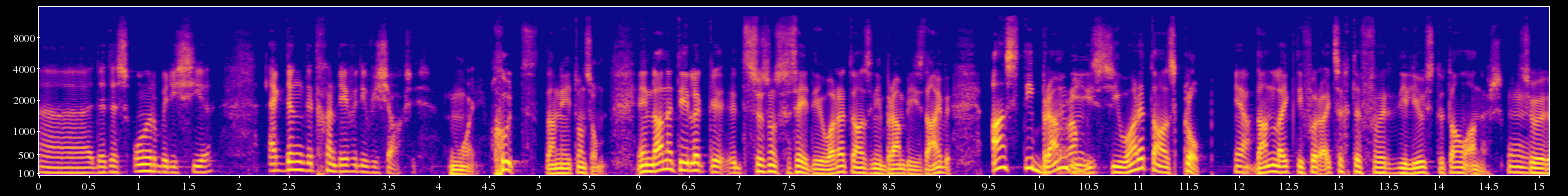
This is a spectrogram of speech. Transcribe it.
Uh dit is onder by die see. Ek dink dit gaan definitief die Sharks wees. Mooi. Goed, dan het ons hom. En dan natuurlik eh, soos ons gesê het, die Waratahs en die Brumbies, daai as die Brumbies, Brumbies. die Waratahs klop, Ja. dan lyk die vooruitsigte vir die leeu's totaal anders. Hmm. So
